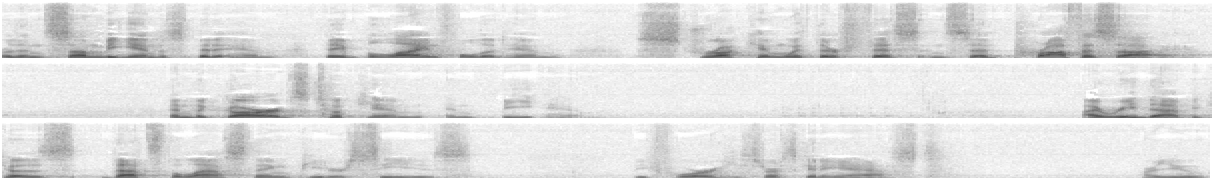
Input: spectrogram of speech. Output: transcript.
or then some began to spit at him. They blindfolded him, struck him with their fists, and said, Prophesy! And the guards took him and beat him. I read that because that's the last thing Peter sees before he starts getting asked, Are you,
